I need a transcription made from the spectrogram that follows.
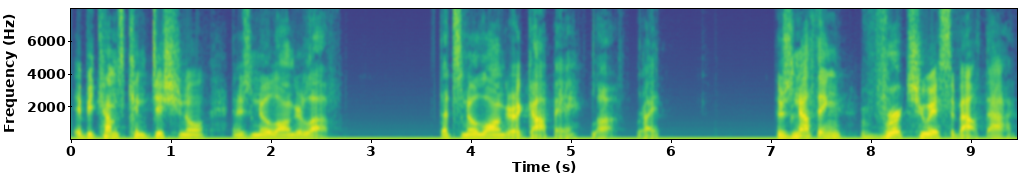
it becomes conditional and is no longer love. That's no longer agape love, right? There's nothing virtuous about that.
